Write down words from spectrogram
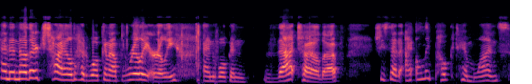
And another child had woken up really early and woken that child up. She said, I only poked him once.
